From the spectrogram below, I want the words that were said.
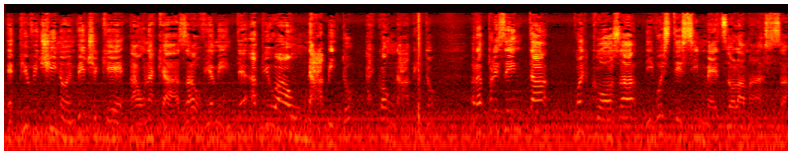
è più vicino invece che a una casa, ovviamente, a più a un abito, ecco, a un abito, rappresenta qualcosa di voi stessi in mezzo alla massa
